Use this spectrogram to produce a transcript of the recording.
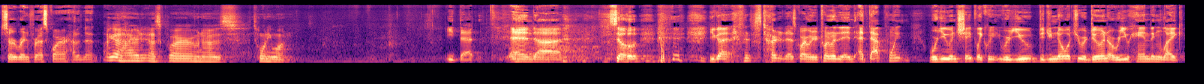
started writing for Esquire? How did that? I got hired at Esquire when I was 21. Eat that, and uh, so you got started Esquire when you were 21. And at that point, were you in shape? Like, were you? Did you know what you were doing, or were you handing like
